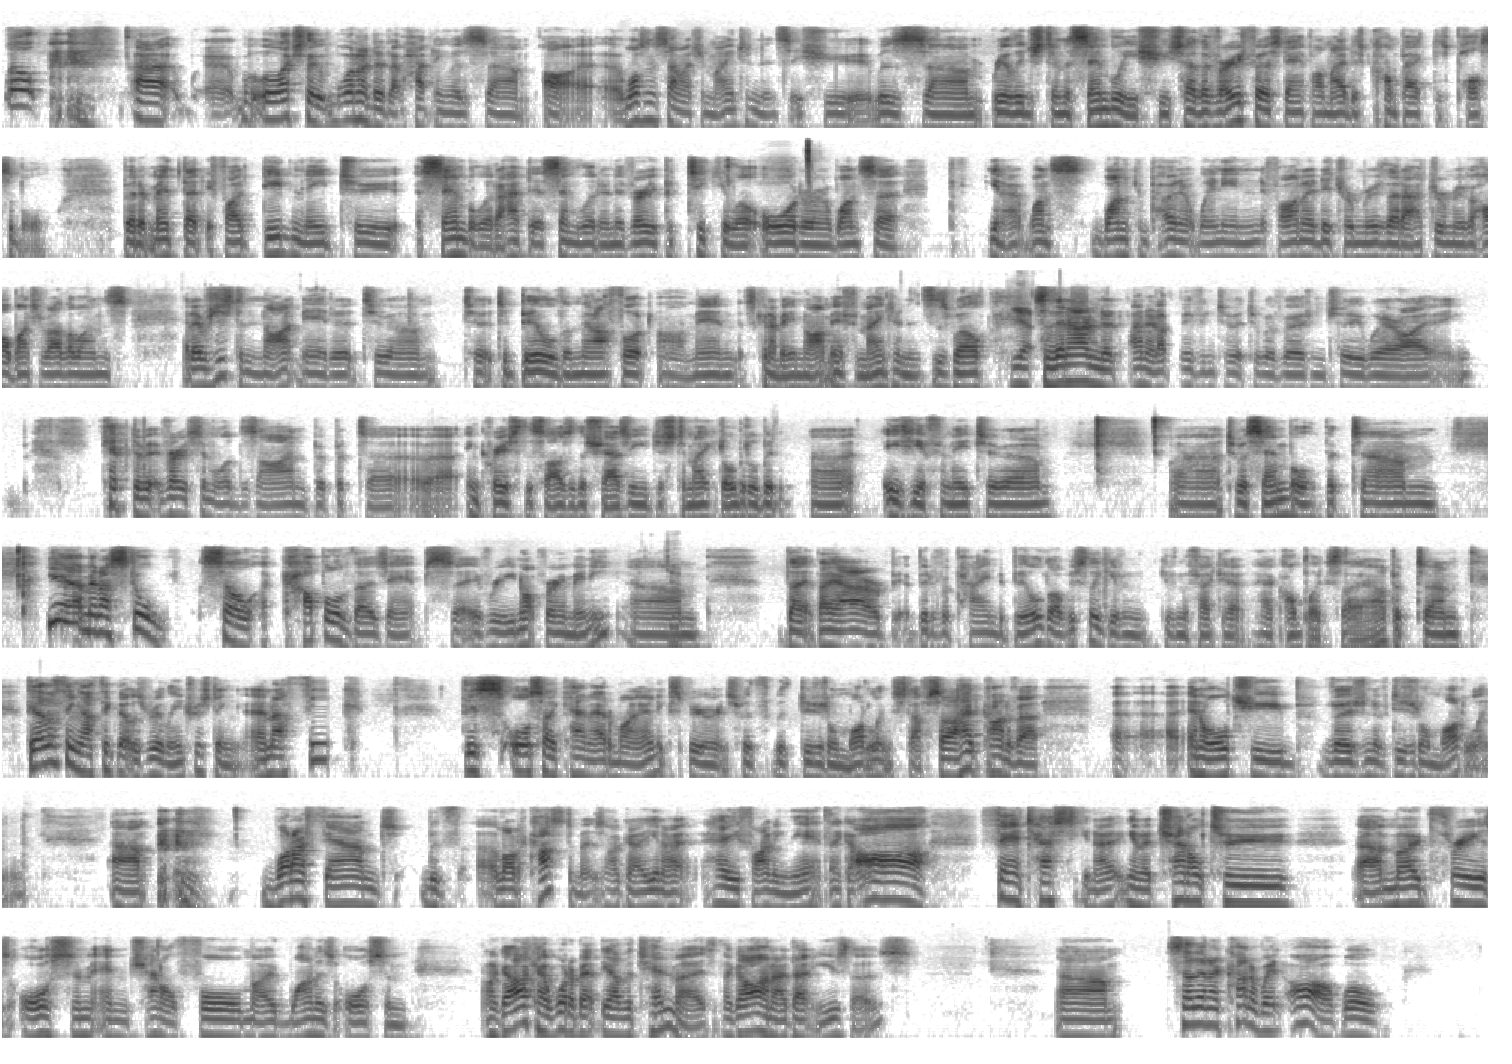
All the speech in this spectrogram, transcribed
Well, uh, well, actually, what ended up happening was um, uh, it wasn't so much a maintenance issue; it was um, really just an assembly issue. So the very first amp I made as compact as possible, but it meant that if I did need to assemble it, I had to assemble it in a very particular order. And once a you know, once one component went in, if I wanted to remove that, I had to remove a whole bunch of other ones, and it was just a nightmare to to um to, to build. And then I thought, oh man, it's going to be a nightmare for maintenance as well. Yeah. So then I ended, ended up moving to it to a version two where I kept a very similar design, but but uh, uh, increased the size of the chassis just to make it a little bit uh, easier for me to. Um, uh, to assemble. But um, yeah, I mean, I still sell a couple of those amps every, not very many. Um, they, they are a bit of a pain to build, obviously, given given the fact how, how complex they are. But um, the other thing I think that was really interesting, and I think this also came out of my own experience with, with digital modeling stuff. So I had kind of a, a an all tube version of digital modeling. Um, what I found with a lot of customers, I go, you know, how are you finding the app? They go, oh, fantastic. You know, you know, channel two, uh, mode three is awesome, and channel four, mode one is awesome. I go, okay, what about the other 10 modes? And they go, oh, no, I don't use those. Um, so then I kind of went, oh, well,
